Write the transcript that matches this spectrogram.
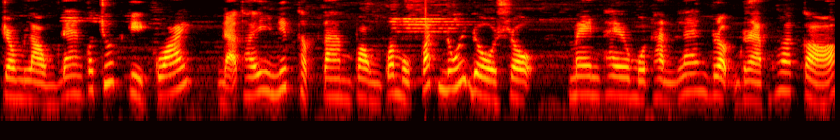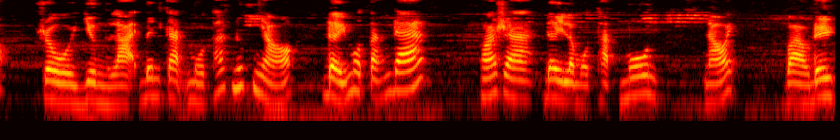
Trong lòng đang có chút kỳ quái, đã thấy Niếp Thập Tam vòng qua một vách núi đồ sộ, men theo một hành lang rậm rạp hoa cỏ, rồi dừng lại bên cạnh một thác nước nhỏ, đẩy một tảng đá. Hóa ra đây là một thạch môn, nói, vào đi.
